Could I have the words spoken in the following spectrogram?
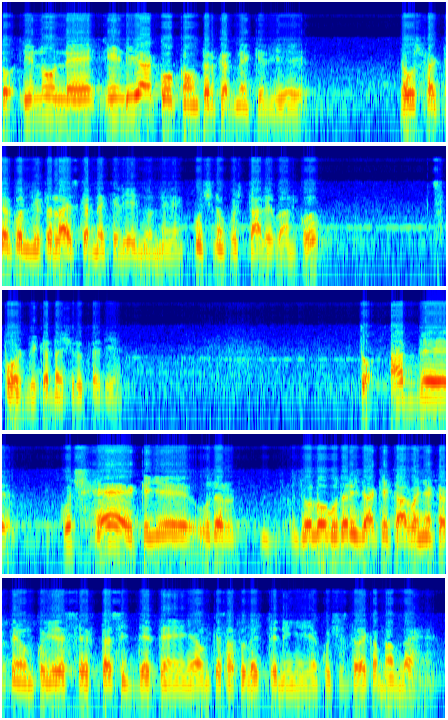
तो इन्होंने इंडिया को काउंटर करने के लिए, या उस फैक्टर को न्यूट्रलाइज करने के लिए इन्होंने कुछ न कुछ तालिबान को सपोर्ट भी करना शुरू कर दिया। तो अब कुछ है कि ये उधर, जो लोग उधर ही जाके कार्रवाइयाँ करते हैं, उनको ये सेफ़ पैसेज देते हैं, या उनके साथ उलझते नहीं है, या कुछ इस तरह का मामला है।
